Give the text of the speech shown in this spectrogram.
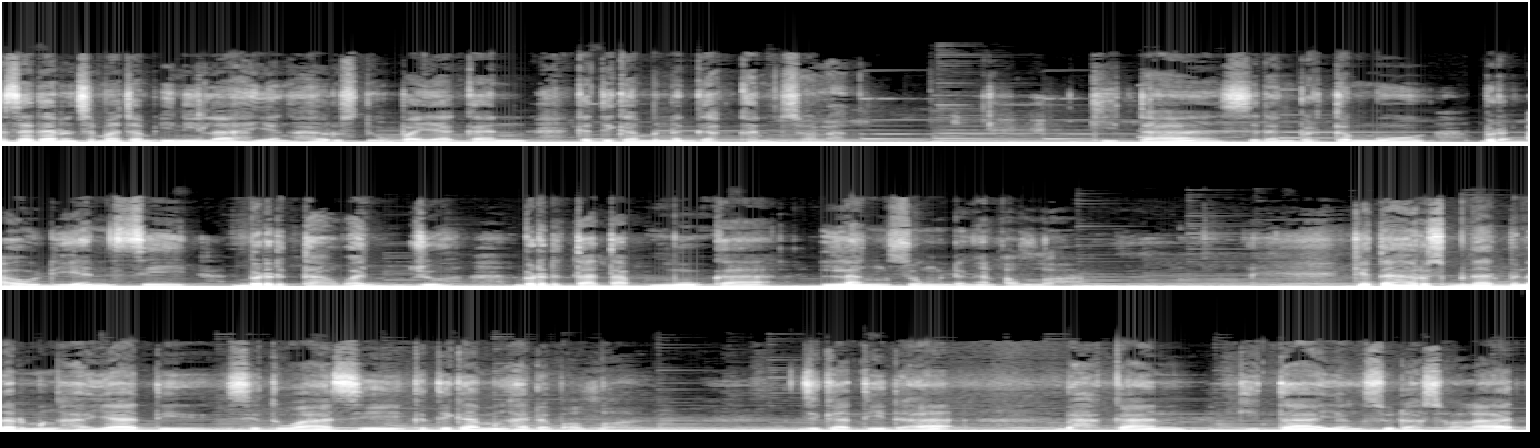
Kesadaran semacam inilah yang harus diupayakan ketika menegakkan sholat. Kita sedang bertemu, beraudiensi, bertawajuh, bertatap muka langsung dengan Allah. Kita harus benar-benar menghayati situasi ketika menghadap Allah. Jika tidak, bahkan kita yang sudah sholat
